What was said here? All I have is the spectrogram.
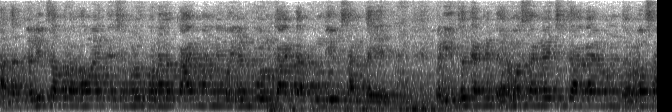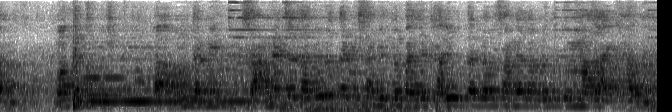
आता कलीचा प्रभाव आहे त्याच्यामुळे कोणाला काय मान्य होईल आणि कोण काय टाकून देईल सांगता येत नाही. पण इथं त्यांनी धर्म सांगायची जागा आहे म्हणून धर्म सांगतात. महत्वाची गोष्ट हा, म्हणून त्यांनी सांगण्याच्या जागेवरच त्यांनी सांगितलं पाहिजे. खाली उतरल्यावर सांगायला लागलं तर तुम्ही माझं ऐकणार नाही.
